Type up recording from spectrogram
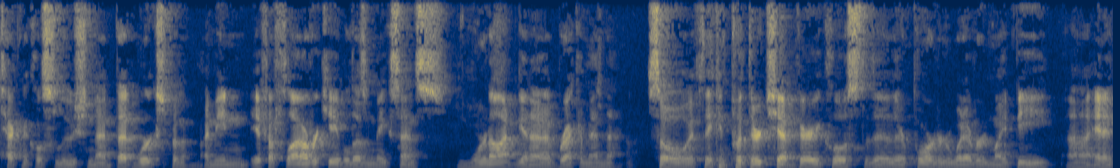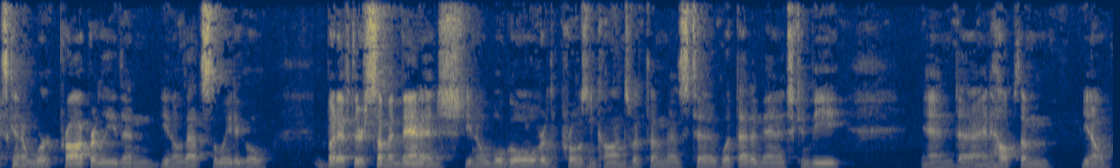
technical solution that that works for them. I mean, if a flyover cable doesn't make sense, we're not gonna recommend that. So if they can put their chip very close to the, their port or whatever it might be, uh, and it's going to work properly, then you know that's the way to go but if there's some advantage, you know, we'll go over the pros and cons with them as to what that advantage can be, and uh, and help them, you know,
